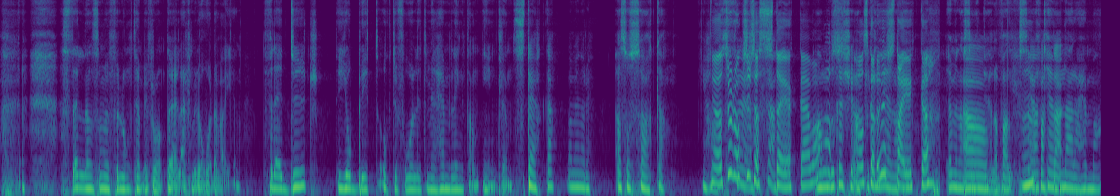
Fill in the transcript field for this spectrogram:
ställen som är för långt hemifrån. Det har jag lärt mig den hårda vägen. För det är dyrt, det är jobbigt och du får lite mer hemlängtan egentligen. Stöka, vad menar du? Alltså söka. Jaha, Jag tror också så söka. stöka. Ja, men då kanske jag vad ska du stöka? Jag menar Ja. söka i alla fall. Mm, jag Sök hem nära hemma.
